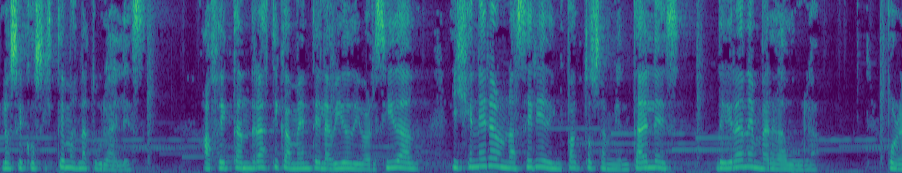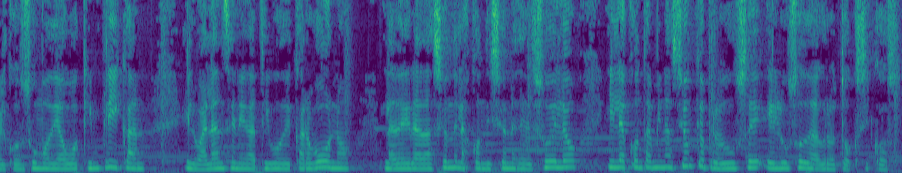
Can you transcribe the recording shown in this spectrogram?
los ecosistemas naturales, afectan drásticamente la biodiversidad y generan una serie de impactos ambientales de gran envergadura, por el consumo de agua que implican, el balance negativo de carbono, la degradación de las condiciones del suelo y la contaminación que produce el uso de agrotóxicos.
